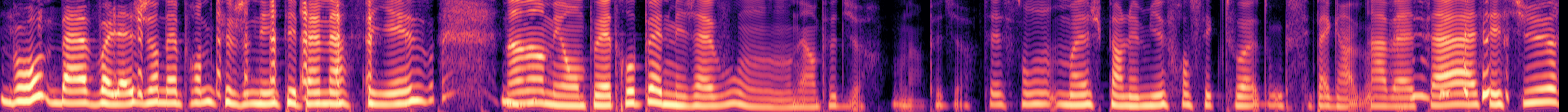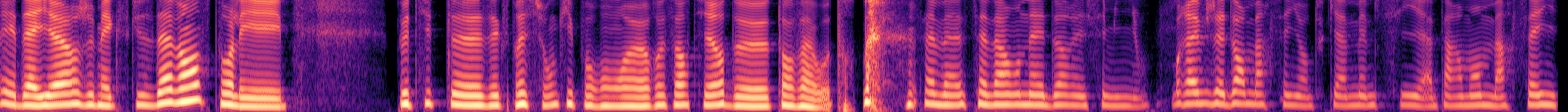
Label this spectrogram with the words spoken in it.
Bon, bah voilà, je viens d'apprendre que je n'étais pas marseillaise. Non, non, mais on peut être open, mais j'avoue, on est un peu dur. On est un peu dur. De toute façon, moi, je parle mieux français que toi, donc c'est pas grave. Ah bah ça, c'est sûr. Et d'ailleurs, je m'excuse d'avance pour les petites euh, expressions qui pourront euh, ressortir de temps à autre. ça va, ça va, on adore et c'est mignon. Bref, j'adore Marseille en tout cas, même si apparemment Marseille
